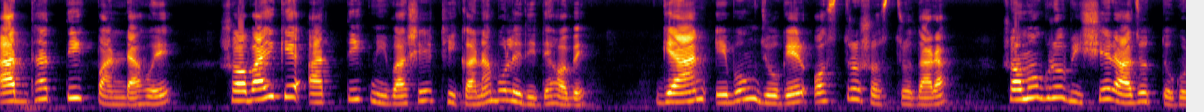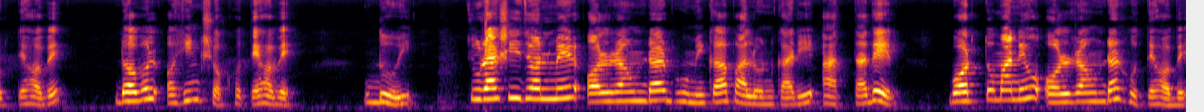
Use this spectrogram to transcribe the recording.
আধ্যাত্মিক পাণ্ডা হয়ে সবাইকে আত্মিক নিবাসের ঠিকানা বলে দিতে হবে। জ্ঞান এবং যোগের অস্ত্রশস্ত্র দ্বারা সমগ্র বিশ্বে রাজত্ব করতে হবে, ডবল অহিংসক হতে হবে। দুই, চুরাশি জন্মের অলরাউন্ডার ভূমিকা পালনকারী আত্মাদের বর্তমানেও অলরাউন্ডার হতে হবে,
